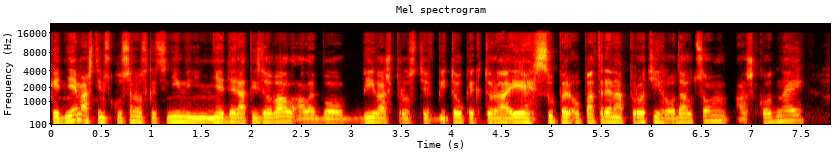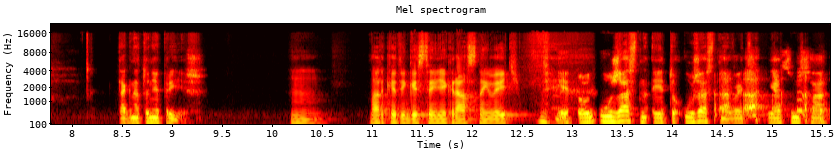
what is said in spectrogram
keď nemáš tým skúsenosť, keď si nikdy nederatizoval, alebo bývaš proste v bytovke, ktorá je super opatrená proti hlodavcom a škodnej, tak na to neprídeš. Hmm. Marketing je stejne krásny, veď? Je to, úžasná, je to úžasná vec. Ja som sa,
